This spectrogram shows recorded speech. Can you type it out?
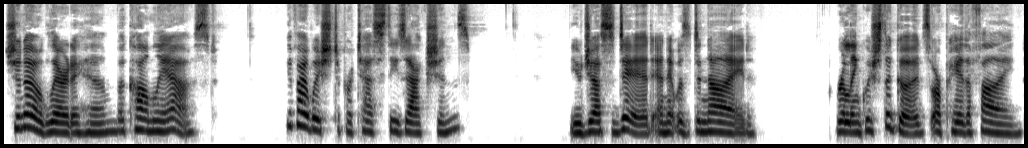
Jeannot glared at him, but calmly asked, If I wish to protest these actions, you just did, and it was denied. Relinquish the goods or pay the fine.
